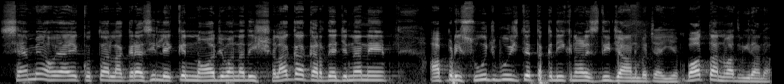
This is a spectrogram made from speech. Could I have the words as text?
ਸਹਿਮਿਆ ਹੋਇਆ ਇਹ ਕੁੱਤਾ ਲੱਗ ਰਿਹਾ ਸੀ, ਲੇਕਿਨ ਨੌਜਵਾਨਾਂ ਦੀ ਸ਼ਲਾਘਾ ਕਰਦੇ ਜਿਨ੍ਹਾਂ ਨੇ ਆਪਣੀ ਸੂਝ-ਬੂਝ ਤੇ ਤਕਨੀਕ ਨਾਲ ਇਸ ਦੀ ਜਾਨ ਬਚਾਈ ਹੈ। ਬਹੁਤ ਧੰਨਵਾਦ ਵੀਰਾਂ ਦਾ।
